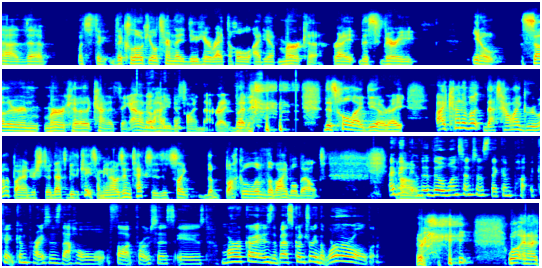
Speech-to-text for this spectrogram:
uh, the what's the the colloquial term they do here, right? The whole idea of Merca, right? This very, you know, Southern America kind of thing. I don't know how you define that, right? But this whole idea, right? I kind of, uh, that's how I grew up. I understood that to be the case. I mean, I was in Texas. It's like the buckle of the Bible Belt. I think um, the, the one sentence that comp- comprises that whole thought process is America is the best country in the world. Right. Well, and I,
